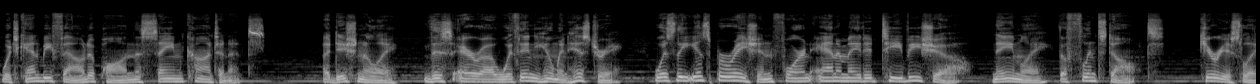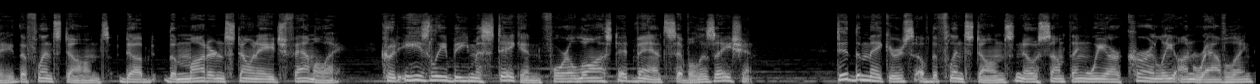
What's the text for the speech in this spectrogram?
which can be found upon the same continents. Additionally, this era within human history was the inspiration for an animated TV show, namely The Flintstones. Curiously, the Flintstones, dubbed the Modern Stone Age family, could easily be mistaken for a lost advanced civilization. Did the makers of the Flintstones know something we are currently unraveling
